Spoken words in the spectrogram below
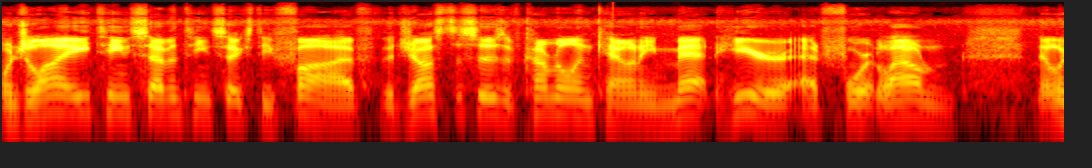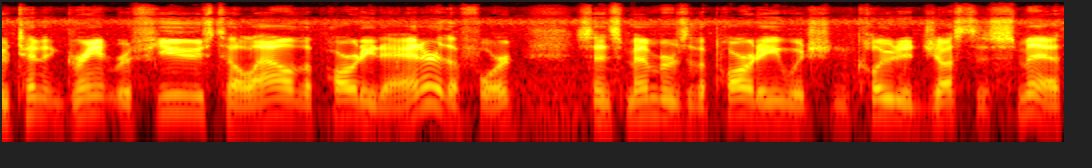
On July 18, 1765, the justices of Cumberland County met here at Fort Loudon. Now, Lieutenant Grant refused to allow the party to enter the fort since members of the party, which included Justice Smith,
